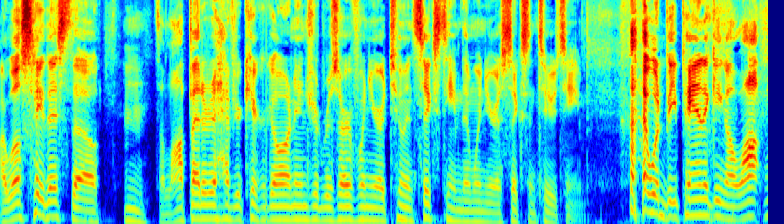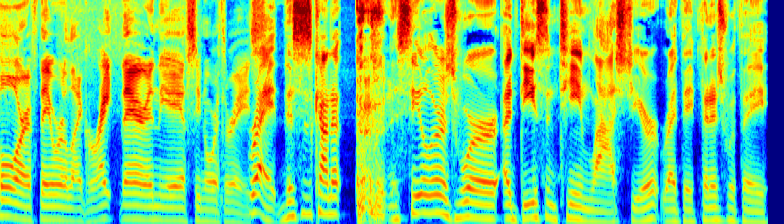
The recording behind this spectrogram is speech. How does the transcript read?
I will say this though, Mm. it's a lot better to have your kicker go on injured reserve when you're a two and six team than when you're a six and two team. I would be panicking a lot more if they were like right there in the AFC North race. Right. This is kind of the Steelers were a decent team last year, right? They finished with a,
